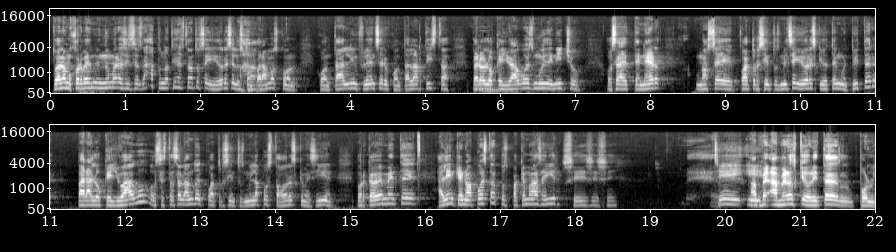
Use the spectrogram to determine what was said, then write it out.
Tú a lo mejor ves mis números y dices, ah, pues no tienes tantos seguidores y los Ajá. comparamos con, con tal influencer o con tal artista, pero lo que yo hago es muy de nicho. O sea, de tener, no sé, 400 mil seguidores que yo tengo en Twitter, para lo que yo hago, o sea, estás hablando de 400 mil apostadores que me siguen. Porque obviamente, alguien que no apuesta, pues ¿para qué me va a seguir? Sí, sí, sí. Sí, y... A, me- a menos que ahorita por,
